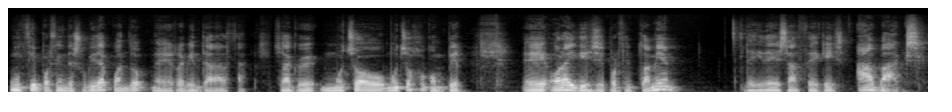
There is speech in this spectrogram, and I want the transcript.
un, 100% de subida cuando eh, reviente al alza. O sea que mucho, mucho ojo con PIR. Eh, ahora hay 16% también de IDS, ACX, AVAX,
